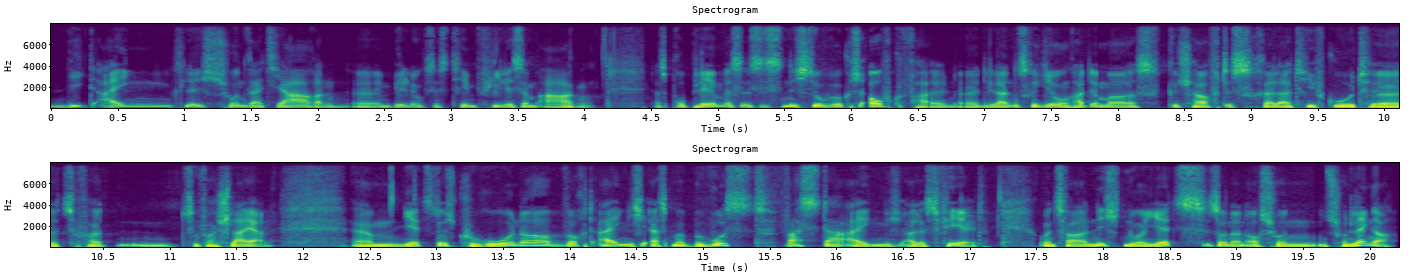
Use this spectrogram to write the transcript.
liegt eigentlich schon seit Jahren äh, im Bildungssystem vieles im Argen. Das Problem ist, es ist nicht so wirklich aufgefallen. Äh, die Landesregierung hat immer es geschafft, es relativ gut äh, zu, ver zu verschleiern. Ähm, jetzt durch Corona wird eigentlich erstmal bewusst, was da eigentlich alles fehlt. Und zwar nicht nur jetzt, sondern auch schon, schon länger.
